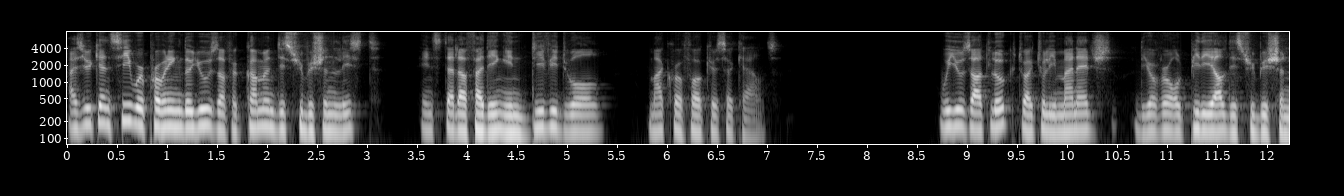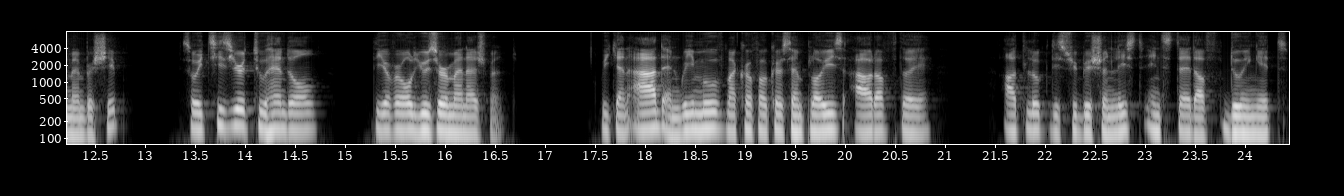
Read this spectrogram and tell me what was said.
As you can see, we're promoting the use of a common distribution list instead of adding individual Micro Focus accounts. We use Outlook to actually manage the overall PDL distribution membership, so it's easier to handle the overall user management. We can add and remove Micro Focus employees out of the Outlook distribution list instead of doing it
